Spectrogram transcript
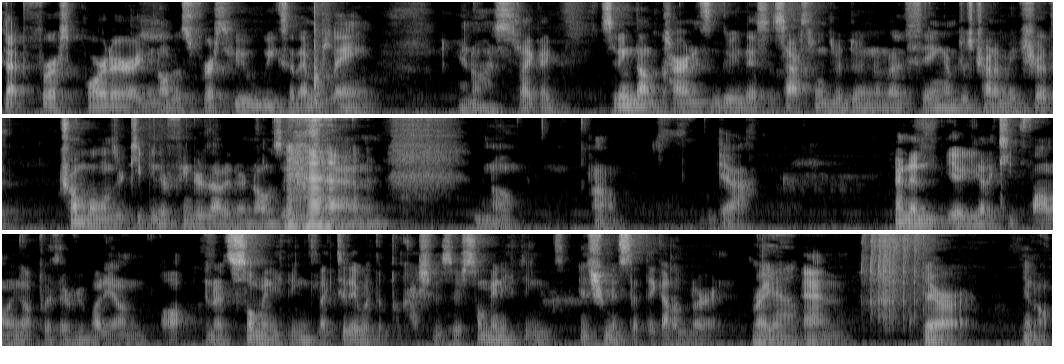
that first quarter you know those first few weeks of them playing you know it's like I, sitting down clarinets and doing this and saxophones are doing another thing. I'm just trying to make sure that trombones are keeping their fingers out of their noses and you know um, yeah. And then yeah, you got to keep following up with everybody on all, you know so many things. Like today with the percussions there's so many things instruments that they got to learn right? Yeah. and there are you know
